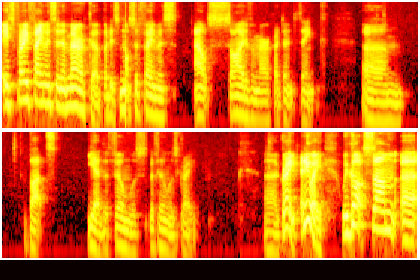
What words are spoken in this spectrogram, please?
it's very famous in America, but it's not so famous outside of America. I don't think. Um, but yeah, the film was the film was great. Uh, great. Anyway, we've got some uh,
